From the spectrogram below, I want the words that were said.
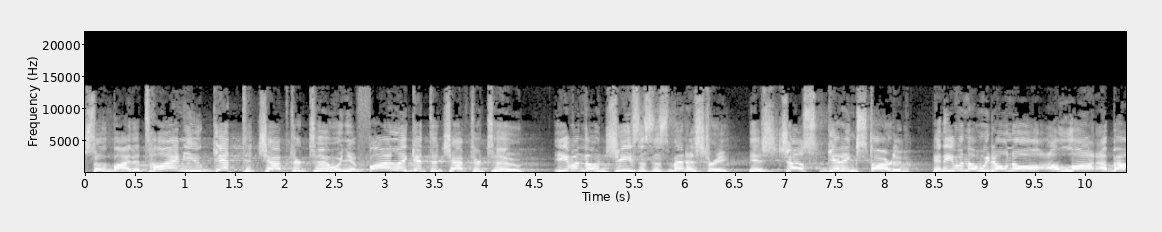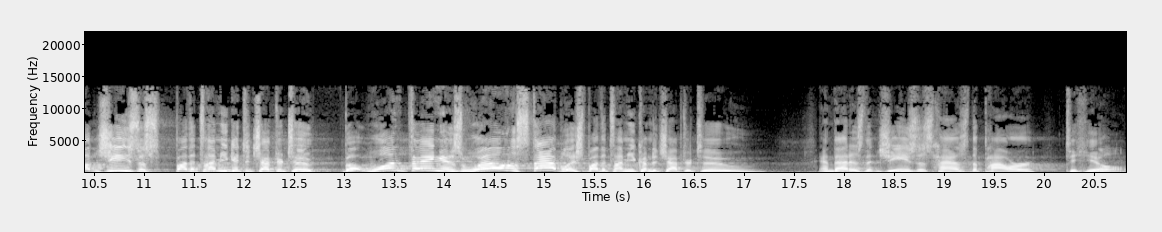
So by the time you get to chapter 2, when you finally get to chapter 2, even though Jesus' ministry is just getting started, and even though we don't know a lot about Jesus by the time you get to chapter 2, but one thing is well established by the time you come to chapter 2, and that is that Jesus has the power to heal.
